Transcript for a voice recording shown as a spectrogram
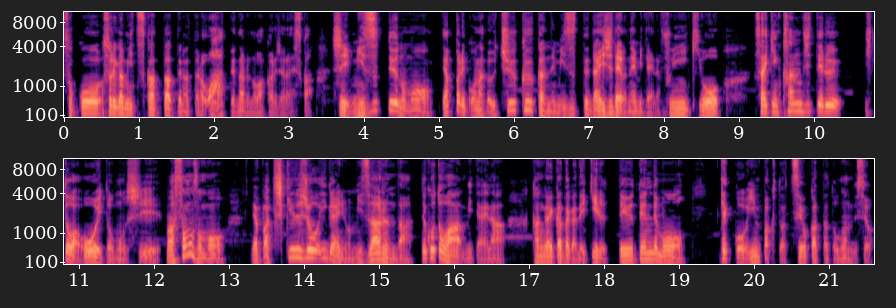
そこ、それが見つかったってなったら、わーってなるのわかるじゃないですか。し、水っていうのも、やっぱりこうなんか宇宙空間で水って大事だよね、みたいな雰囲気を最近感じてる人は多いと思うし、まあそもそも、やっぱ地球上以外にも水あるんだってことは、みたいな考え方ができるっていう点でも、結構インパクトは強かったと思うんですよ。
